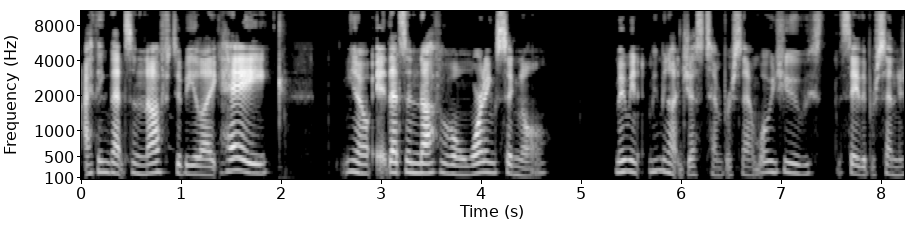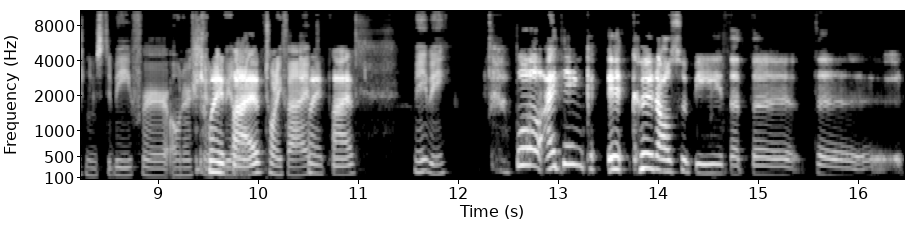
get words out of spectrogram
I think that's enough to be like hey you know it, that's enough of a warning signal maybe maybe not just 10% what would you say the percentage needs to be for ownership to be like 25. 25 25. maybe Well, I think it could also be that the the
